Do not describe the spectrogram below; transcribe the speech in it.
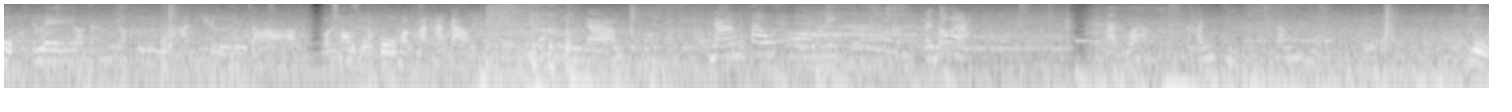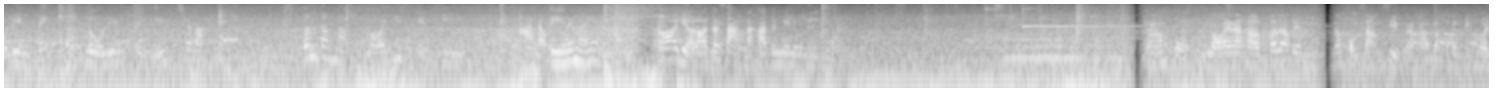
6กันแล้วนั่นก็คือร้านที่เดินจากลอดช่องสิงคโปร์มาประมาณ5เก้าก็คือน้ำน้ำเต้าทองเองค่ะไอ้นกอะอ่านว่าคันจีตั้งหูโหลเลียงเต๊ะโหลเลียงเต๋ใช่ปะต้นตำรับ 121 ปี อ่านเอาเองได้ไหมอะ ก็เดี๋ยวเราจะสั่งนะคะเป็นเมนูนี้ น้ำผมน้อยนะครับ ก็จะเป็นน้ำผม 30 นะครับ แล้วก็เป็นเก๊กฮวย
